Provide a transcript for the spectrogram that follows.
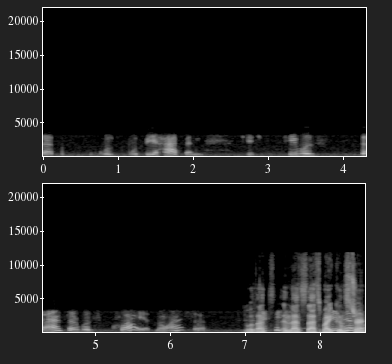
that would would be happening? She, she was the answer was quiet, no answer. well, that's and that's that's my concern.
